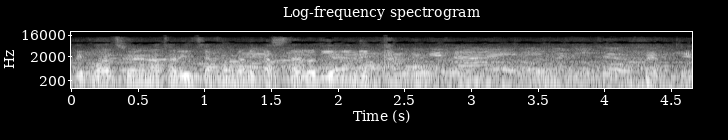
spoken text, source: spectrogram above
Decorazione natalizia a forma di castello di Eric. Perché?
